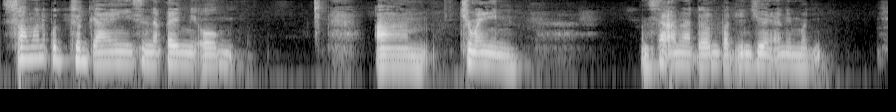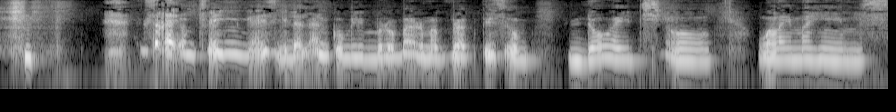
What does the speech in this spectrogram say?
So, mo na po to guys, na kay mi og um, train. Ang saan na doon, pag-enjoy ani mag... Sakay og train guys, gidalaan kog libro para mag-practice og Deutsch o walay mahims.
